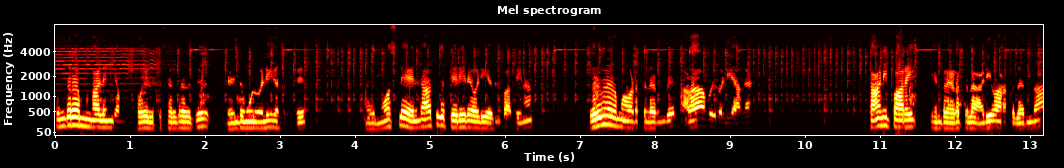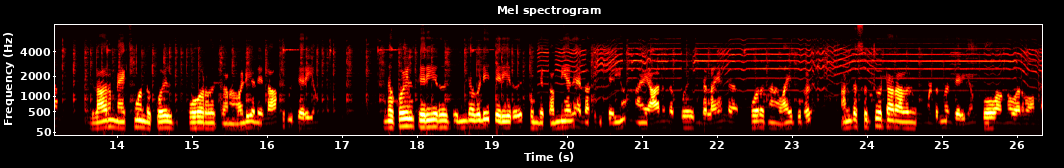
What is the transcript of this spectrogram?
சுந்தரமங்காலிங்கம் கோயிலுக்கு செல்கிறதுக்கு ரெண்டு மூணு வழிகள் இருக்குது அது மோஸ்ட்லி எல்லாத்துக்கும் தெரிகிற வழி எதுன்னு பார்த்தீங்கன்னா விருதுநகர் மாவட்டத்திலிருந்து அழகாபுரி வழியாக தானிப்பாறை என்ற இடத்துல அடிவாரத்துல இருந்தால் எல்லாரும் மேக்ஸிமம் இந்த கோயிலுக்கு போகிறதுக்கான வழிகள் எல்லாத்துக்கும் தெரியும். இந்த கோயில் தெரிகிறதுக்கு இந்த வழி தெரிகிறது கொஞ்சம் கம்மியாக தான் எல்லாத்துக்கும் தெரியும். நான் யாரும் இந்த கோயில் இந்த லைனில் போகிறதுக்கான வாய்ப்புகள் அந்த சுற்று வட்டார ஆளுங்களுக்கு மட்டும்தான் தெரியும் போவாங்க வருவாங்க.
